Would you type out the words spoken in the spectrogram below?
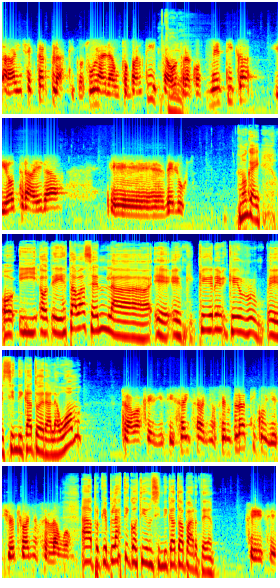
A inyectar plásticos. Una era autopartista, Claro. otra cosmética y otra era eh, de luz. Ok. O- y, o- y estabas en la... eh, eh, ¿Qué, eh, sindicato era? ¿La UOM? Trabajé 16 años en plástico y 18 años en la UOM. Ah, porque Plásticos tiene un sindicato aparte. Sí, sí.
